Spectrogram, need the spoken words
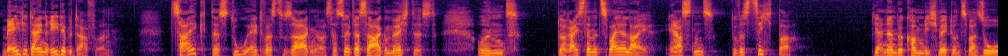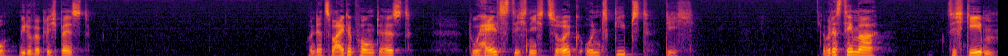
Melde deinen Redebedarf an. Zeig, dass du etwas zu sagen hast, dass du etwas sagen möchtest. Und Du erreichst damit zweierlei. Erstens, du wirst sichtbar. Die anderen bekommen dich mit, und zwar so, wie du wirklich bist. Und der zweite Punkt ist, du hältst dich nicht zurück und gibst dich. Über das Thema sich geben,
